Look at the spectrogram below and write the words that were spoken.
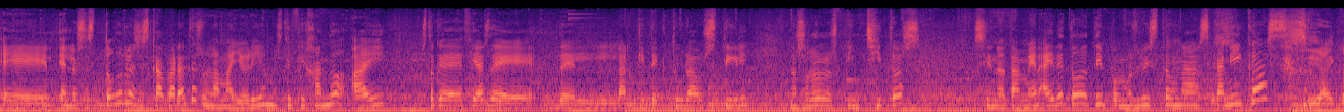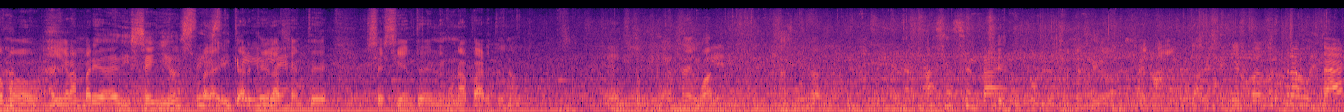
eh, en los, todos los escaparates, o en la mayoría, me estoy fijando, hay esto que decías de, de la arquitectura hostil, no solo los pinchitos, sino también hay de todo tipo. Hemos visto unas canicas. Sí, hay como hay gran variedad de diseños para evitar que la gente se siente en ninguna parte, ¿no? Da igual. Has sentado. ¿Les podemos preguntar?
